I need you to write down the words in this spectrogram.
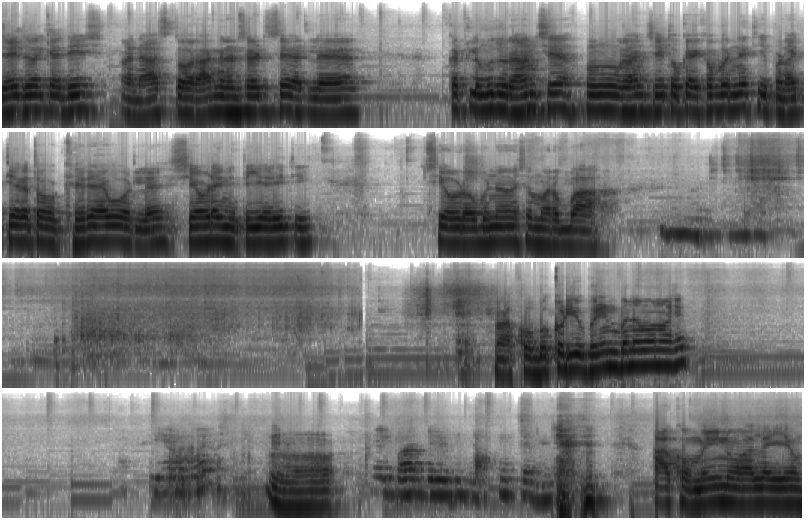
જય દ્વારકાધીશ. અને આજ તો રાંધણ સેટ છે, એટલે કેટલું બધું રાંધ છે? હું રાન છે તો કાંઈ ખબર નથી, પણ અત્યારે તો ઘેરે આવ્યો, એટલે સેવડાની તૈયારી હતી. સેવડો બનાવે છે મારો બા. આખો બકડીયું ભરીને બનાવવાનો છે? આખો મહિનો હાલે એમ.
